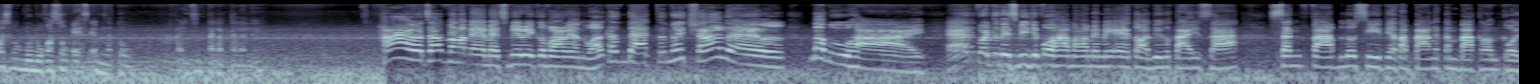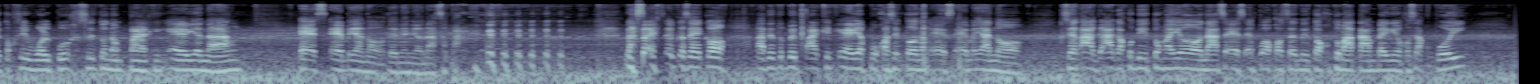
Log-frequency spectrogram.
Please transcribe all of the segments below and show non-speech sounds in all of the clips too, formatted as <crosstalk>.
oras magbubukas yung SM na to? Kakainsin tagal-tagal eh. Hi! What's up mga meme? It's me, Rico Marian. Welcome back to my channel! Mabuhay! And for today's video po ha mga meme, eto, andito tayo sa San Pablo City at ang pangit ng background ko. Ito kasi wall po kasi ito ng parking area ng SM. Yan o, tinan nyo, nasa park. <laughs> nasa SM kasi ko. At ito po yung parking area po kasi ito ng SM. Ayan o. Kasi ang aga-aga ko dito ngayon, nasa SM po ako. Kasi dito ako tumatambay ngayon kasi ako po'y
